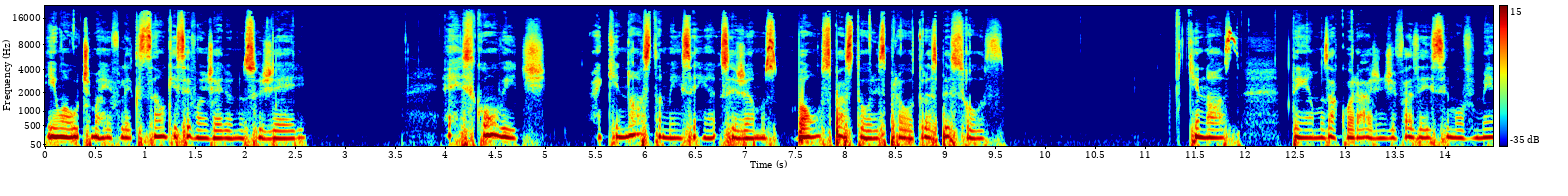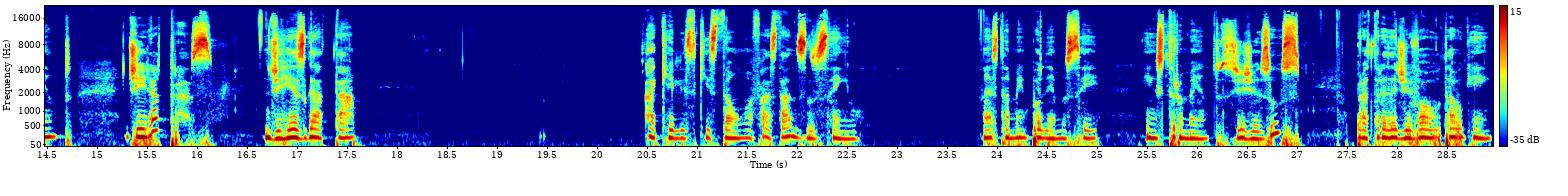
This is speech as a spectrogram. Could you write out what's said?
E uma última reflexão que esse evangelho nos sugere é esse convite a que nós também sejamos bons pastores para outras pessoas. Que nós tenhamos a coragem de fazer esse movimento, de ir atrás, de resgatar aqueles que estão afastados do Senhor. Nós também podemos ser instrumentos de Jesus para trazer de volta alguém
